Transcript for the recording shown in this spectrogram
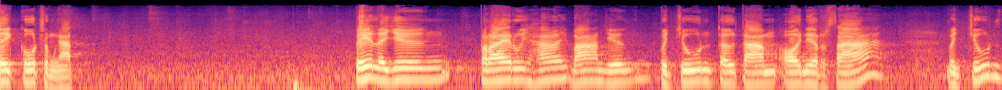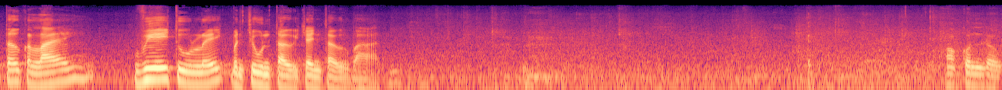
លេខកូដសម្ងាត់ ពេលដែលយើងប្រែរួចហើយបានយើងបញ្ជូនទៅតាមអយនិរសាបញ្ជូនទៅកន្លែងវាយទូលេខបញ្ជូនទៅចេញទៅបាទអរគុណលោក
